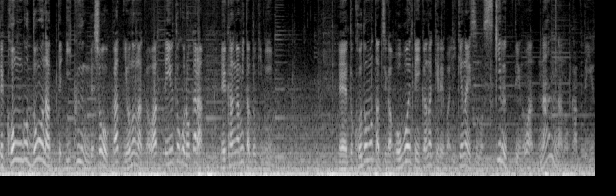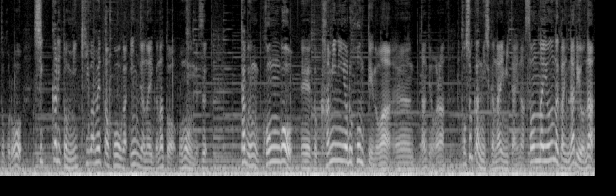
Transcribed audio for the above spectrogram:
で今後どうなっていくんでしょうか？世の中はっていうところから、えー、鑑みた時に、えーと、子どもたちが覚えていかなければいけないそのスキルっていうのは何なのかっていうところをしっかりと見極めた方がいいんじゃないかなとは思うんです。多分今後、えーと、紙による本っていうのは何て言うのかな図書館にしかないみたいなそんな世の中になるような、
